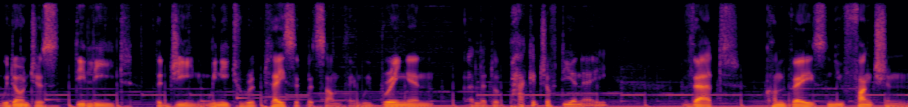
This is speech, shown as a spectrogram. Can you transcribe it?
we don't just delete the gene, we need to replace it with something. We bring in a little package of DNA that conveys new function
